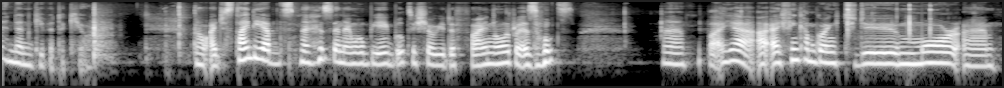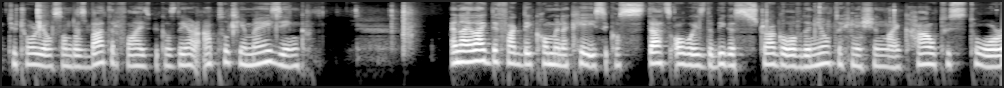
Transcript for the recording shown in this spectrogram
And then give it a cure. Now I just tidy up this mess and I will be able to show you the final results. Uh, but yeah, I, I, think I'm going to do more um, tutorials on those butterflies because they are absolutely amazing. And I like the fact they come in a case because that's always the biggest struggle of the nail technician, like how to store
